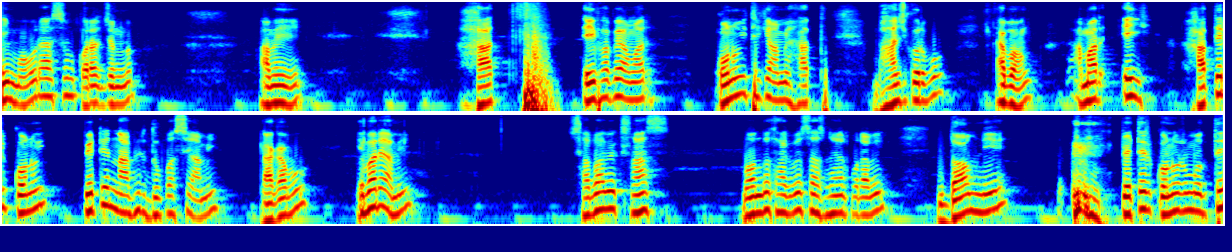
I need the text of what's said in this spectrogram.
এই মৌরা আসন করার জন্য আমি হাত, এইভাবে আমার কনুই থেকে আমি হাত ভাঁজ করব এবং আমার এই হাতের কনুই পেটের নাভির দুপাশে আমি লাগাবো। এবারে আমি স্বাভাবিক শ্বাস বন্ধ থাকবে। শ্বাস নেওয়ার পর আমি দম নিয়ে পেটের কনুর মধ্যে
